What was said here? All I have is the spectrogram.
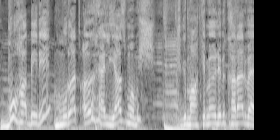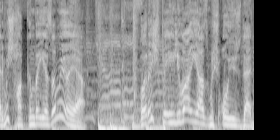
bu haberi Murat Ağırel yazmamış. Çünkü mahkeme öyle bir karar vermiş hakkında yazamıyor ya. Barış Pehlivan yazmış o yüzden.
